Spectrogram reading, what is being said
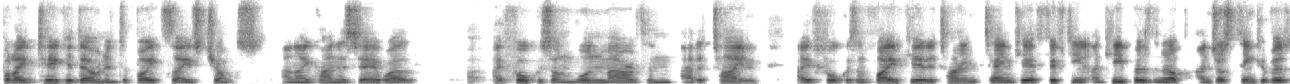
but i take it down into bite-sized chunks and i kind of say well I focus on one marathon at a time. I focus on 5k at a time, 10k, 15, and keep building up. And just think of it:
